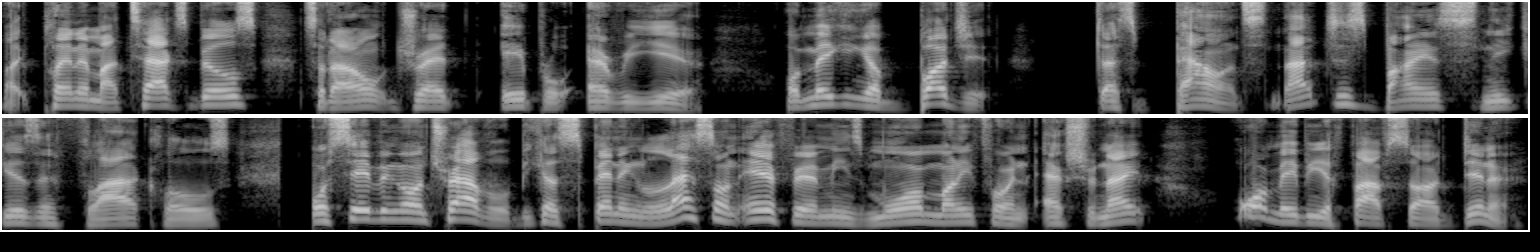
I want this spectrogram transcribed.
like planning my tax bills so that I don't dread April every year, or making a budget that's balanced, not just buying sneakers and fly clothes, or saving on travel because spending less on airfare means more money for an extra night or maybe a five star dinner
